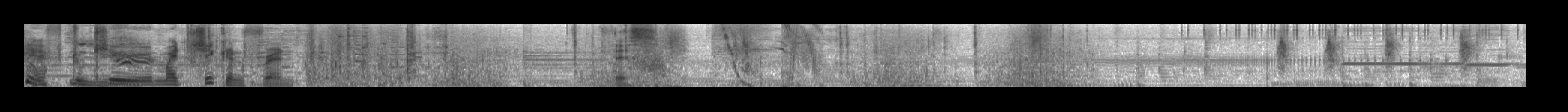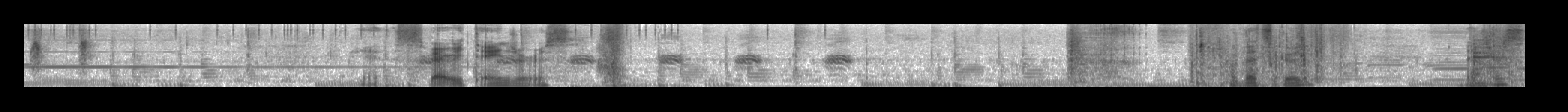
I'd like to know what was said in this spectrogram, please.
I have to kill my chicken friend. This. Yeah, it's very dangerous. Oh, that's good. Then this.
